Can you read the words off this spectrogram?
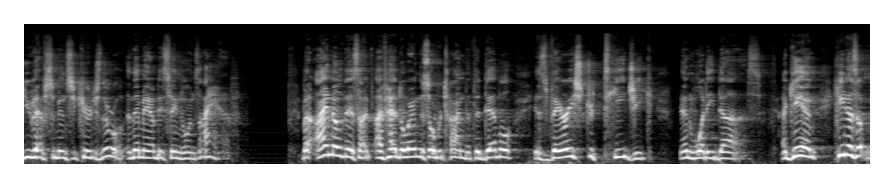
You have some insecurities in the world, and they may not be the same ones I have. But I know this, I've, I've had to learn this over time, that the devil is very strategic in what he does. Again, he doesn't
